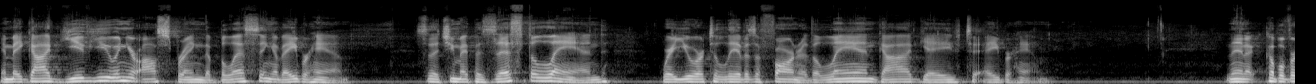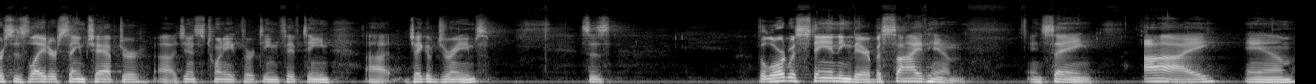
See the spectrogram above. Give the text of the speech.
And may God give you and your offspring the blessing of Abraham so that you may possess the land where you are to live as a foreigner, the land God gave to Abraham. Then a couple verses later, same chapter, uh, Genesis 28, 13, 15, uh, Jacob dreams. It says, The Lord was standing there beside him and saying, I am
